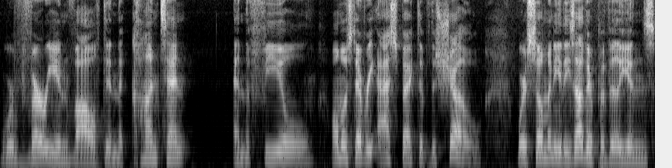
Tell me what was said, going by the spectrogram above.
were very involved in the content and the feel, almost every aspect of the show. Where so many of these other pavilions,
